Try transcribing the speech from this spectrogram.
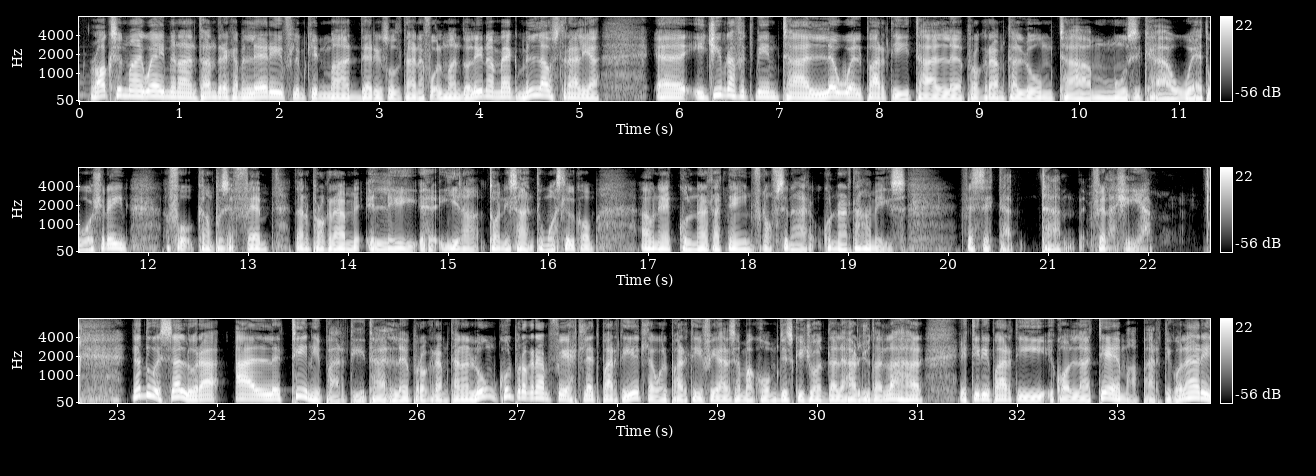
Rocks in My Way minant Andre Camilleri fl-imkien ma' Derry Sultana fuq il-mandolina mek mill-Australia eh, iġibna fit-tmim tal-ewwel parti tal-programm tal-lum ta' Musika 21 fuq Campus FM dan programm illi eh, jina Tony Santu waslilkom hawnhekk kull nar ta' tnejn f'nofsinhar u kull nar ta' ħamis fis-sitta ta' filgħaxija. Naddu issa allura għal tieni parti tal-programm tagħna llum. Kull programm fih tliet partijiet, l-ewwel parti fiha semakom diski ġodda li ħarġu dan l-aħħar, it-tieni parti ikollha tema partikolari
